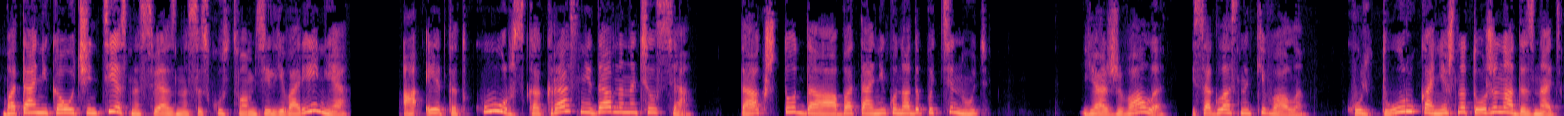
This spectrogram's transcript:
Ботаника очень тесно связана с искусством зельеварения, а этот курс как раз недавно начался. Так что да, ботанику надо подтянуть. Я оживала и согласно кивала. Культуру, конечно, тоже надо знать,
